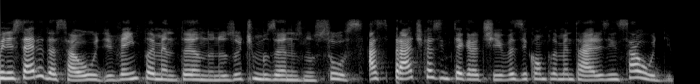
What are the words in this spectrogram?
Ministério da Saúde vem implementando nos últimos anos no SUS as práticas integrativas e complementares em saúde,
